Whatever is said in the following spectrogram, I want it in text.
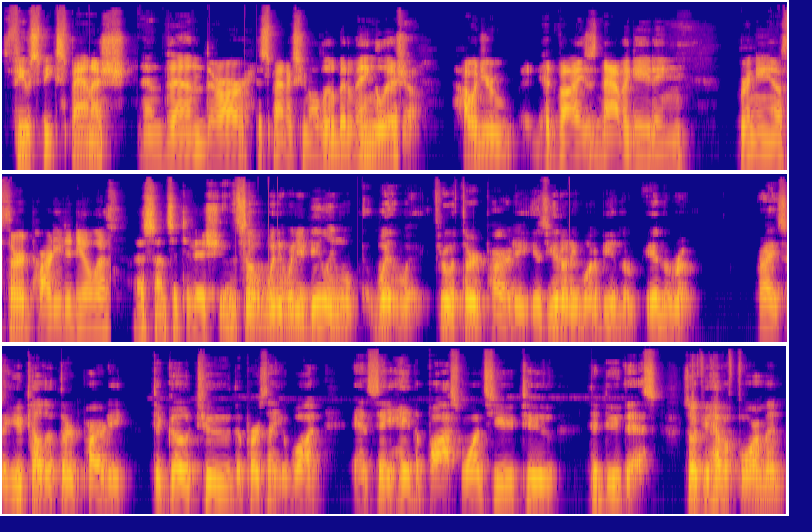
few speak Spanish, and then there are Hispanics, you know, a little bit of English. Yeah how would you advise navigating bringing a third party to deal with a sensitive issue? So when, when you're dealing with, with, through a third party, is you don't even want to be in the in the room, right? So you tell the third party to go to the person that you want and say, "Hey, the boss wants you to to do this." So if you have a foreman,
